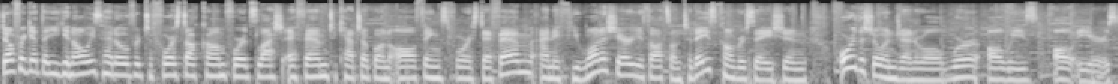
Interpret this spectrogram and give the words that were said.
Don't forget that you can always head over to phorest.com forward slash FM to catch up on all things Phorest FM. And if you want to share your thoughts on today's conversation or the show in general, we're always all ears.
